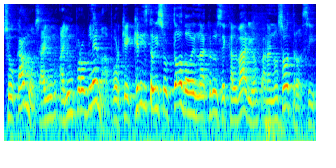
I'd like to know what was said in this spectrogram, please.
chocamos, hay un, hay un problema, porque Cristo hizo todo en la cruz de Calvario para nosotros y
